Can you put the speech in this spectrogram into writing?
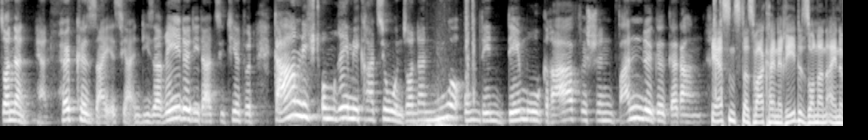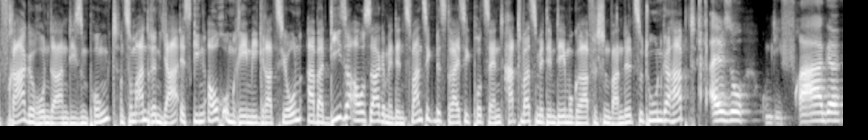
sondern Herrn Höcke sei es ja in dieser Rede, die da zitiert wird, gar nicht um Remigration, sondern nur um den demografischen Wandel gegangen. Erstens, das war keine Rede, sondern eine Fragerunde an diesem Punkt. Und zum anderen, ja, es ging auch um Remigration, aber diese Aussage mit den 20 bis 30 Prozent hat was mit dem demografischen Wandel zu tun gehabt. Also um die Frage,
